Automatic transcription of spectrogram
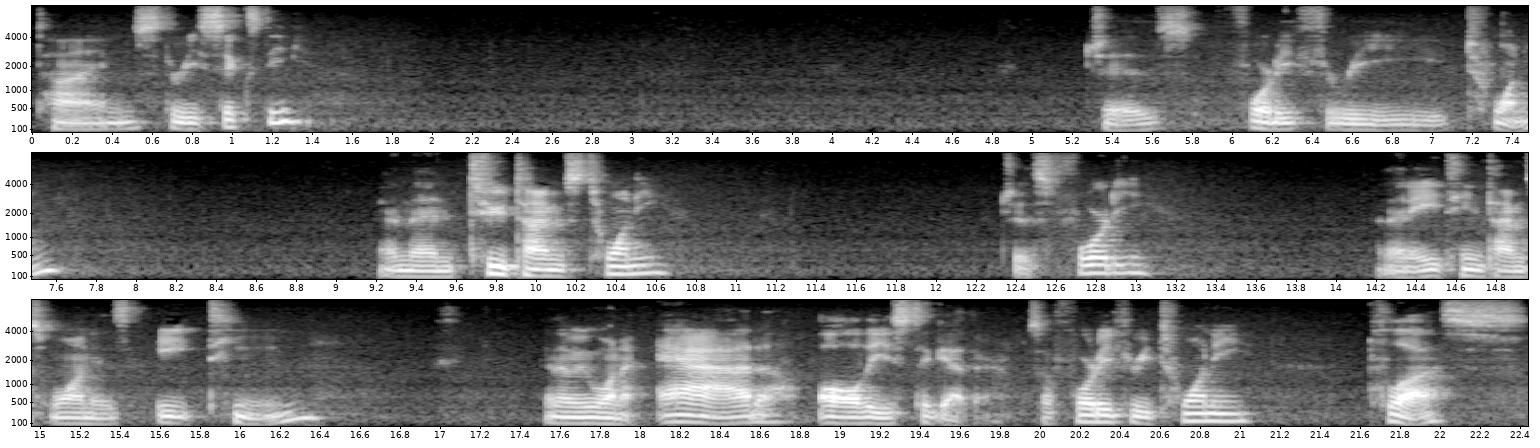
times 360, which is 4320, and then 2 times 20, which is 40, and then 18 times 1 is 18, and then we want to add all these together. So 4320 plus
